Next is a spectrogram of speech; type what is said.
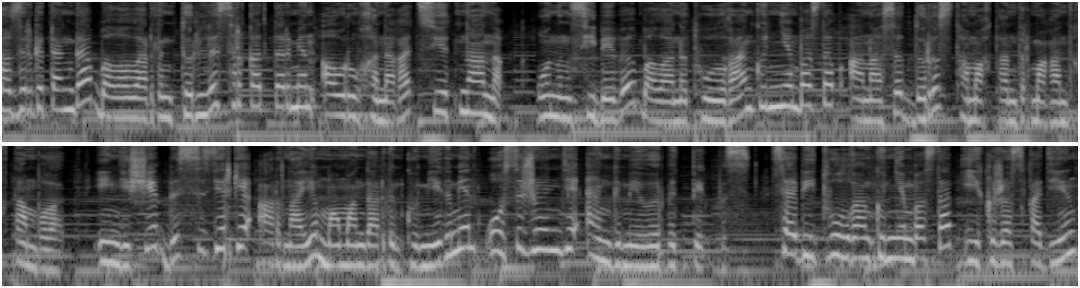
Қазіргі таңда балалардың түрлі сырқаттармен ауруханаға түсетіні анық. Оның себебі баланы туылған күннен бастап анасы дұрыс тамақтандырмағандықтан болады. Ендеше біз сіздерге арнайы мамандардың көмегімен осы жөнінде әңгіме өрбітпекпіз. Сәби туылған күннен бастап екі жасқа дейін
